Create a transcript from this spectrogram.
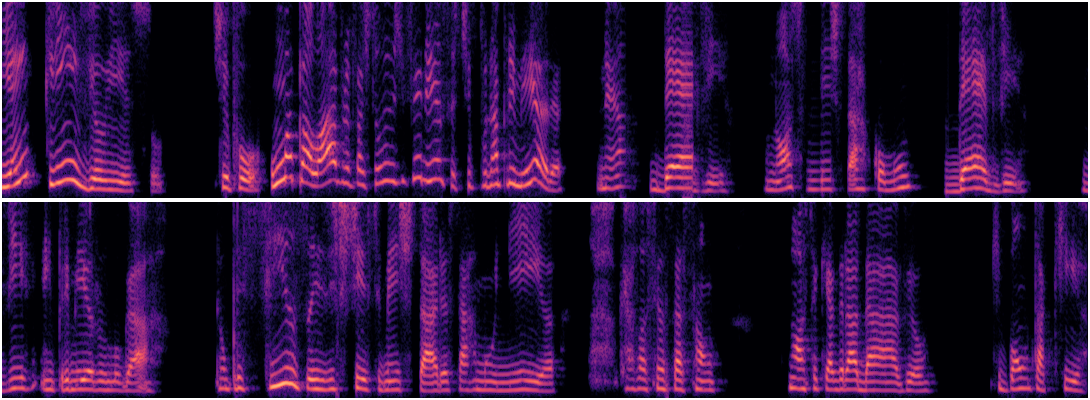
E é incrível isso. Tipo, uma palavra faz toda a diferença. Tipo, na primeira, né? Deve. O nosso bem-estar comum deve vir em primeiro lugar. Então, precisa existir esse bem-estar, essa harmonia, aquela sensação, nossa, que agradável, que bom estar tá aqui.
